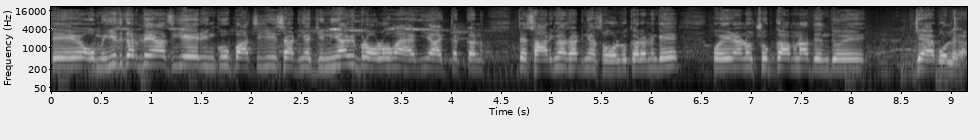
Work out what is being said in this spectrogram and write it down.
ਤੇ ਉਮੀਦ ਕਰਦੇ ਹਾਂ ਅਸੀਂ ਇਹ ਰਿੰਕੂ ਪਾਸੀ ਜੀ, ਸਾਡੀਆਂ ਜਿੰਨੀਆਂ ਵੀ ਪ੍ਰੋਬਲਮਾਂ ਹੈਗੀਆਂ ਅੱਜ ਤੱਕਨ ਤੇ ਸਾਰੀਆਂ ਸਾਡੀਆਂ ਸੋਲਵ ਕਰਨਗੇ। ਉਹ ਇਹਨਾਂ ਨੂੰ ਸ਼ੁਭ ਕਾਮਨਾ ਦਿੰਦੇ ਹੋਏ ਜੈ ਬੋਲੇਗਾ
